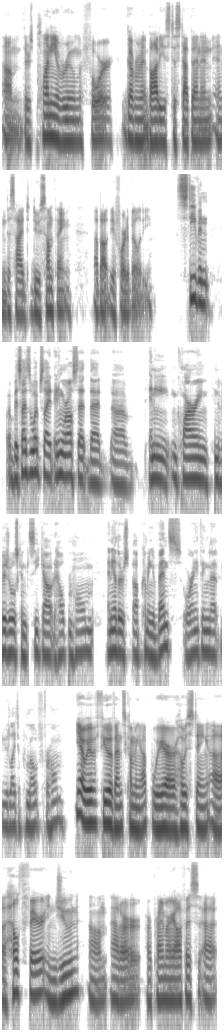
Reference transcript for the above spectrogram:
um, there's plenty of room for government bodies to step in and, and decide to do something about the affordability. Steven, uh, besides the website, anywhere else that, that uh, any inquiring individuals can seek out help from home? Any other upcoming events or anything that you'd like to promote for home? Yeah, we have a few events coming up. We are hosting a health fair in June um, at our, our primary office at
